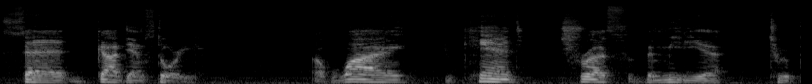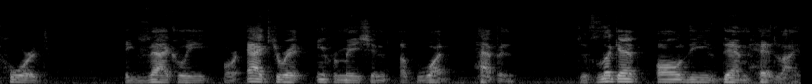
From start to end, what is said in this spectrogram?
sad goddamn story of why you can't trust the media to report exactly or accurate information of what happened. Just look at all these damn headlines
